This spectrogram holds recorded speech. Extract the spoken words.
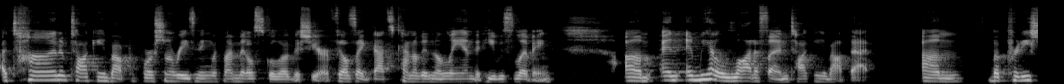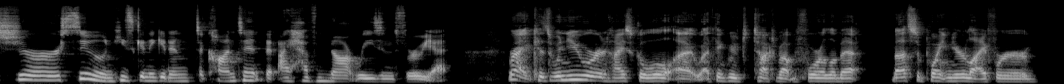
a ton of talking about proportional reasoning with my middle schooler this year. It feels like that's kind of in the land that he was living. Um, and, and we had a lot of fun talking about that. Um, but pretty sure soon he's going to get into content that I have not reasoned through yet. Right, because when you were in high school, uh, I think we've talked about before a little bit. That's the point in your life where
